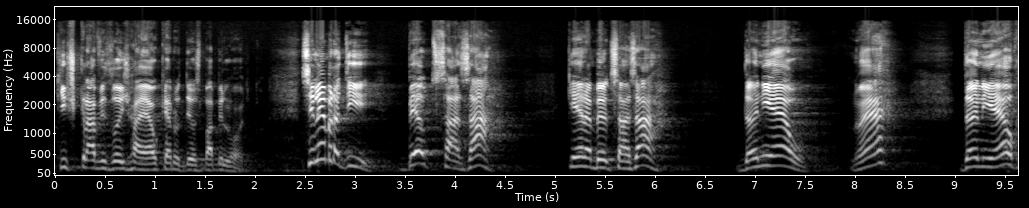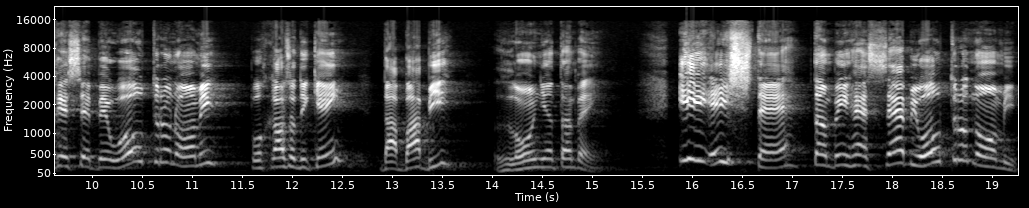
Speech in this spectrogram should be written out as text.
que escravizou Israel, que era o Deus babilônico. Se lembra de Beltesazar? Quem era Beltesazar? Daniel, não é? Daniel recebeu outro nome por causa de quem? Da Babilônia também. E Esté também recebe outro nome.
